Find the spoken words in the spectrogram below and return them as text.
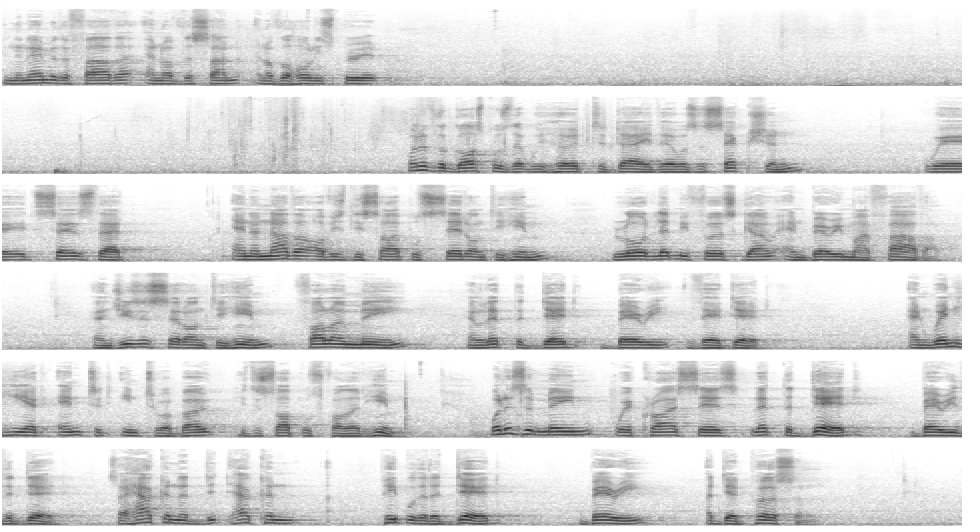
In the name of the Father, and of the Son, and of the Holy Spirit. One of the Gospels that we heard today, there was a section where it says that, and another of his disciples said unto him, Lord, let me first go and bury my father. And Jesus said unto him, Follow me, and let the dead bury their dead. And when he had entered into a boat, his disciples followed him. What does it mean where Christ says, Let the dead bury the dead? So, how can, a, how can people that are dead bury a dead person?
